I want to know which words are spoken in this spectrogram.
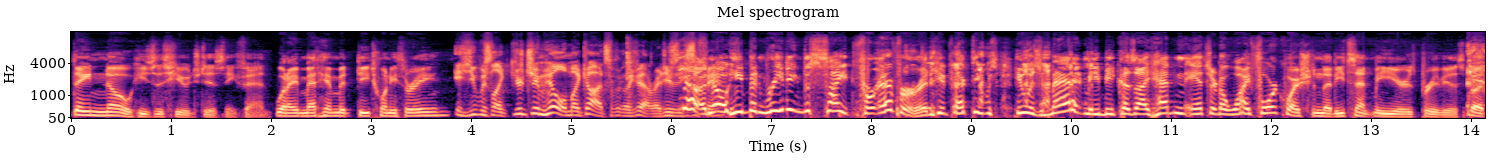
they know he's this huge Disney fan. When I met him at D23, he was like, "You're Jim Hill." Oh my god, something like that, right? He's, yeah, no, he'd been reading the site forever, and in fact, he was he was mad at me because I hadn't answered a Why For question that he'd sent me years previous. But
